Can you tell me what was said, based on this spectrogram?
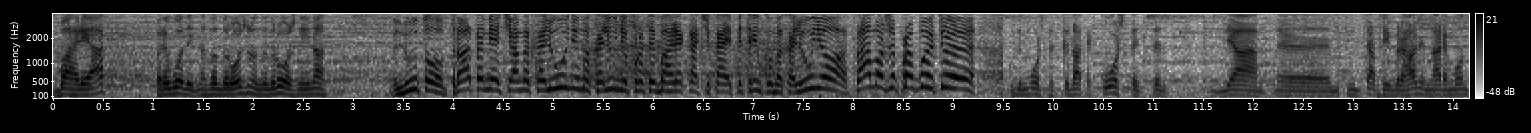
Багряк переводить на задорожного, задорожний на лютого. Втрата м'яча Михалюню. Михалюню проти Багряка чекає підтримку Михалюню. Сам може пробити. Куди можете скидати кошти. Це для е, 70-ї бригади на ремонт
